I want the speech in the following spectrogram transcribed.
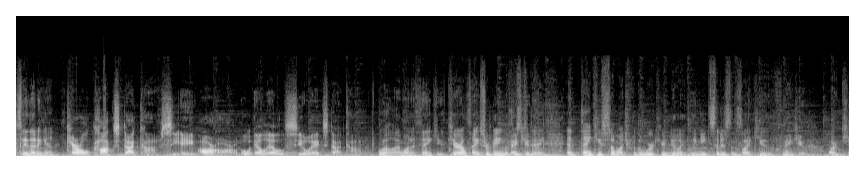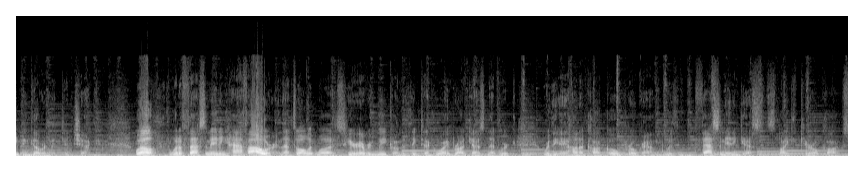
Say that again? CarrollCox.com, C A R R O L L C O X.com. Well, I want to thank you. Carroll, thanks for being with us you. today. And thank you so much for the work you're doing. We need citizens like you who Thank you. are keeping government in check. Well, what a fascinating half hour, and that's all it was here every week on the Think Tech Hawaii Broadcast Network. We're the Ehana Kako program with fascinating guests like Carroll Cox.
